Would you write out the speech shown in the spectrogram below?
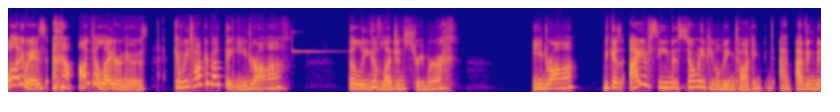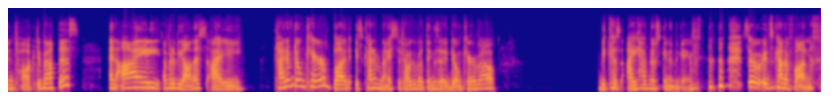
Well, anyways, on to lighter news. Can we talk about the E drama? The League of Legends streamer E drama? Because I have seen so many people being talking, having been talked about this. And I, I'm going to be honest, I kind of don't care, but it's kind of nice to talk about things that I don't care about because I have no skin in the game. so it's kind of fun.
